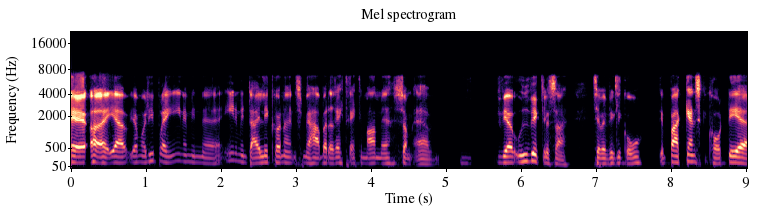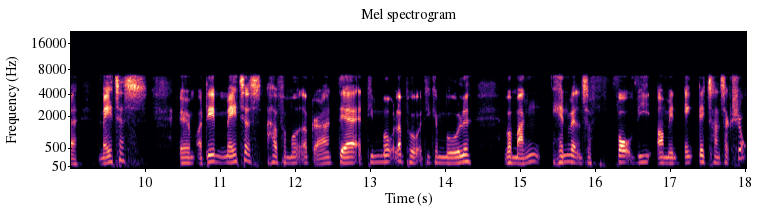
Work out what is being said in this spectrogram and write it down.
øh, og jeg, jeg må lige bringe en af, mine, øh, en af mine dejlige kunder ind, som jeg har arbejdet rigtig, rigtig meget med, som er ved at udvikle sig til at være virkelig gode. Det er bare ganske kort, det er Matas. Øhm, og det Matas har formået at gøre, det er, at de måler på, at de kan måle, hvor mange henvendelser får vi om en enkelt transaktion.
